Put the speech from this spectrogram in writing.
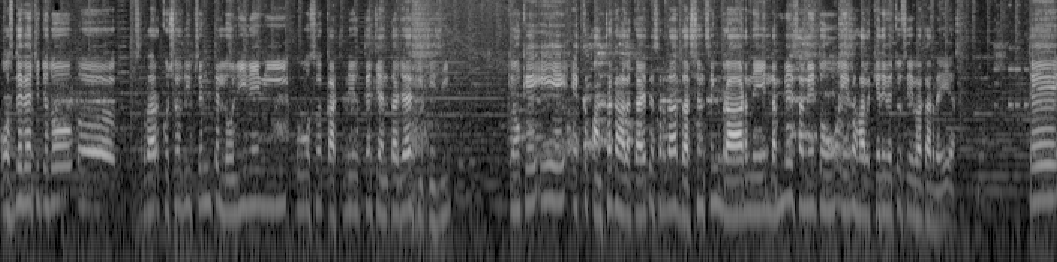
ਉਸ ਦੇ ਵਿੱਚ ਜਦੋਂ ਸਰਦਾਰ ਕੁਸ਼ਲਦੀਪ ਸਿੰਘ ਢਿੱਲੋਂ ਜੀ ਨੇ ਵੀ ਉਸ ਇਕੱਠ ਦੇ ਉੱਤੇ ਚਿੰਤਾ ਜ਼ਾਹਿਰ ਕੀਤੀ ਸੀ ਕਿਉਂਕਿ ਇਹ ਇੱਕ ਪੰਥਕ ਹਲਕਾ ਹੈ ਤੇ ਸਰਦਾਰ ਦਰਸ਼ਨ ਸਿੰਘ ਬਰਾੜ ਨੇ ਲੰਬੇ ਸਮੇਂ ਤੋਂ ਇਸ ਹਲਕੇ ਦੇ ਵਿੱਚ ਸੇਵਾ ਕਰ ਰਹੇ ਆ। ਤੇ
